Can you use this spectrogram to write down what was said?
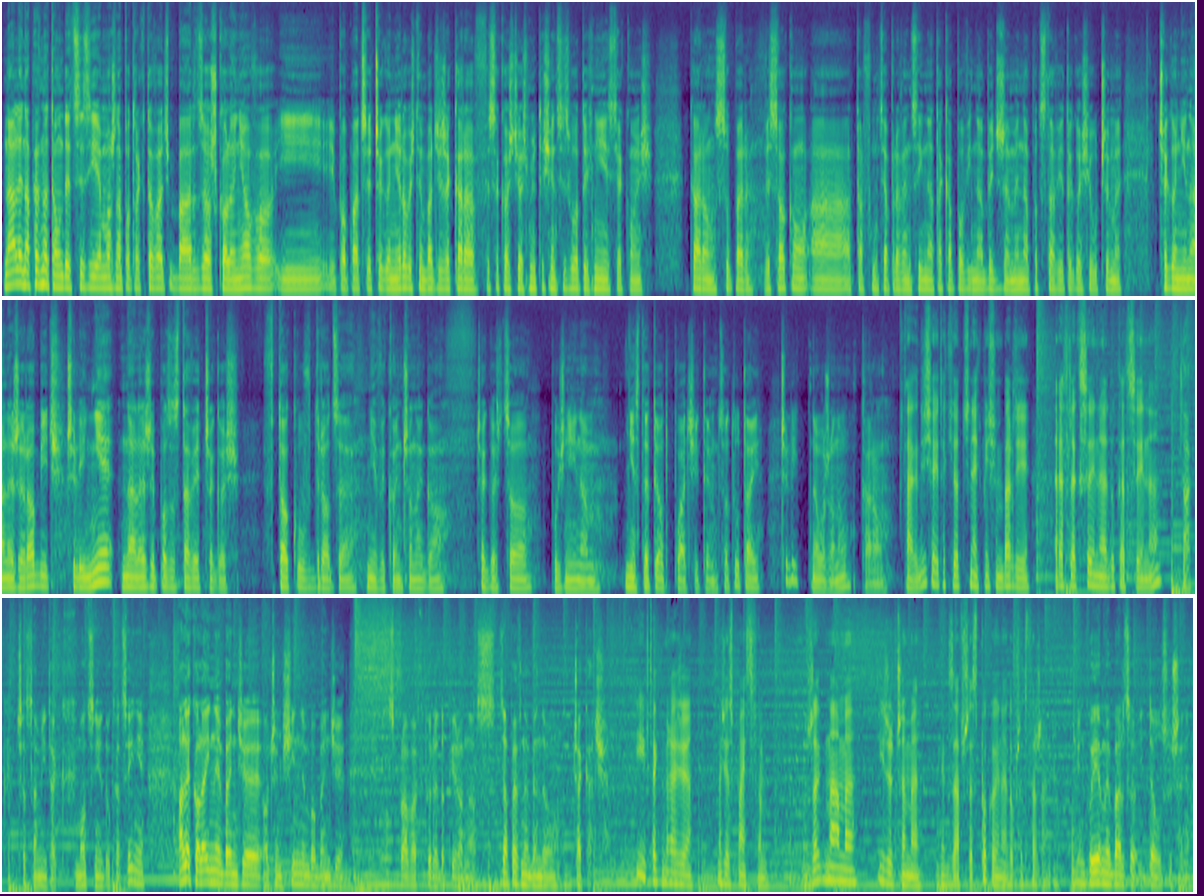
No ale na pewno tą decyzję można potraktować bardzo szkoleniowo i popatrzeć, czego nie robić, tym bardziej, że kara w wysokości 8 tysięcy złotych nie jest jakąś karą super wysoką, a ta funkcja prewencyjna taka powinna być, że my na podstawie tego się uczymy, czego nie należy robić, czyli nie należy pozostawiać czegoś w toku, w drodze niewykończonego, czegoś, co później nam niestety odpłaci tym, co tutaj, czyli nałożoną karą. Tak, dzisiaj taki odcinek mieliśmy bardziej refleksyjny, edukacyjny. Tak, czasami tak mocniej edukacyjnie, ale kolejny będzie o czymś innym, bo będzie o sprawach, które dopiero nas zapewne będą czekać. I w takim razie my się z Państwem żegnamy i życzymy, jak zawsze, spokojnego przetwarzania. Dziękujemy bardzo i do usłyszenia.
